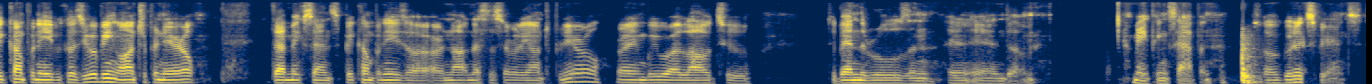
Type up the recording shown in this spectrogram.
big company because you were being entrepreneurial. That makes sense. Big companies are, are not necessarily entrepreneurial, right? And we were allowed to to bend the rules and and, and um, make things happen. So good experience.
